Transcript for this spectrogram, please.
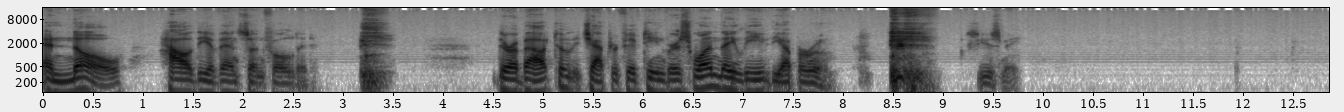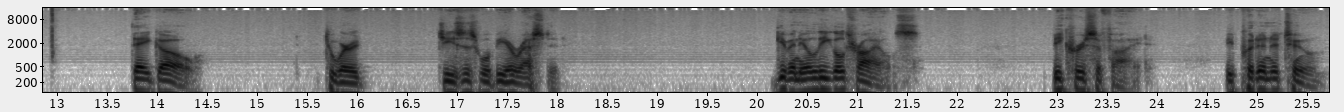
and know how the events unfolded. They're about to, chapter 15, verse 1, they leave the upper room. Excuse me. They go to where Jesus will be arrested given illegal trials, be crucified, be put in a tomb.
